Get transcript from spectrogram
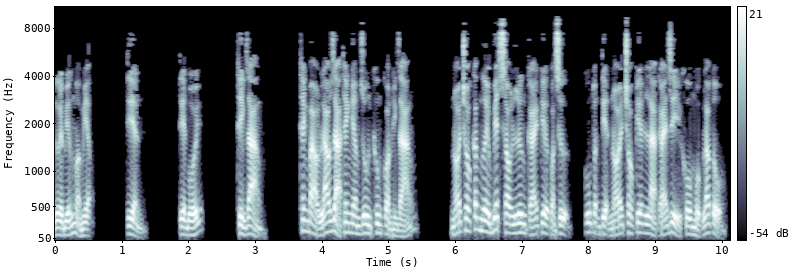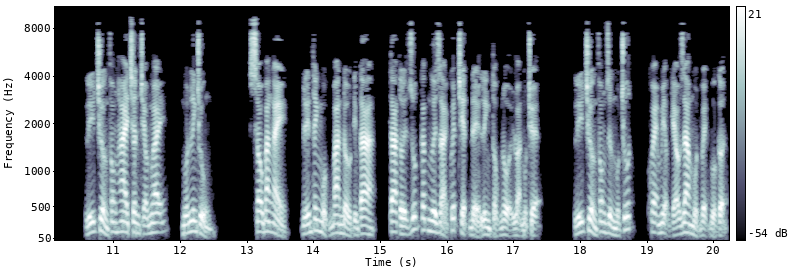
lười biếng mở miệng. Tiền tiền bối. Thỉnh giảng. Thanh bảo lão giả thanh em run không còn hình dáng. Nói cho các ngươi biết sau lưng cái kia quản sự, cũng thuận tiện nói cho kia là cái gì khô một lao tổ. Lý trường phong hai chân chéo ngãy muốn linh trùng. Sau ba ngày, đến thanh mục ban đầu tìm ta ta tới giúp các ngươi giải quyết triệt để linh tộc nội loạn một chuyện. Lý trường phong dừng một chút, khoe miệng kéo ra một vệ bùa cận.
